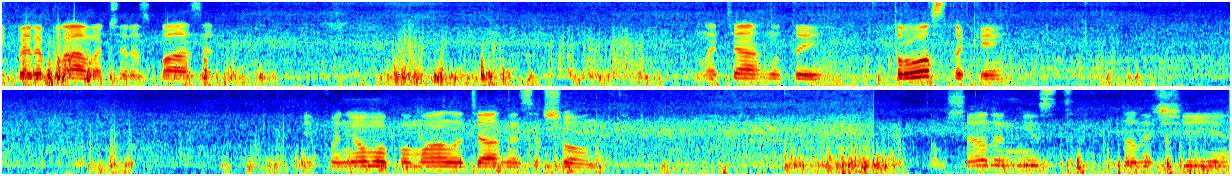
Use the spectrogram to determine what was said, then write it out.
І переправа через Базель. Натягнутий трос такий. І по ньому помало тягнеться човник. Ще один міст далечі є.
